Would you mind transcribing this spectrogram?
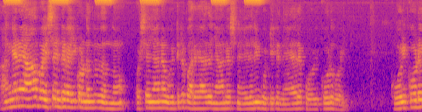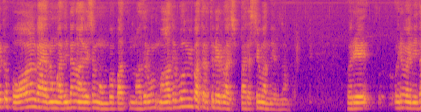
അങ്ങനെ ആ പൈസ എന്റെ കയ്യിൽ കൊണ്ടുവന്ന് തന്നു. പക്ഷെ ഞാൻ ആ വീട്ടിൽ പറയാതെ ഞാൻ സ്നേഹിതനെയും കൂട്ടിയിട്ട് നേരെ കോഴിക്കോട് പോയി. കോഴിക്കോടേക്ക് പോകാൻ കാരണം അതിന്റെ നാല് ദിവസം മുമ്പ് പ- മാതൃഭൂ മാതൃഭൂമി പത്രത്തിലൊരു പരസ്- പരസ്യം വന്നിരുന്നു. ഒരു ഒരു വനിത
